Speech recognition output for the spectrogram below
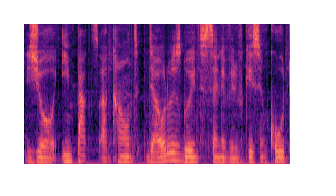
your impact account they're always going to send a verification code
